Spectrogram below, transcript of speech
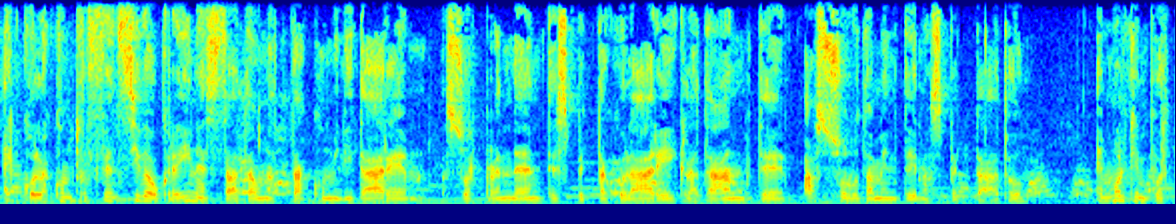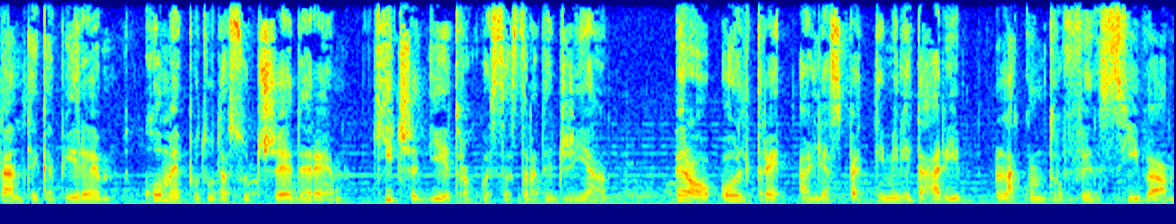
Ecco, la controffensiva ucraina è stata un attacco militare sorprendente, spettacolare, eclatante, assolutamente inaspettato. È molto importante capire come è potuta succedere, chi c'è dietro a questa strategia. Però, oltre agli aspetti militari, la controffensiva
